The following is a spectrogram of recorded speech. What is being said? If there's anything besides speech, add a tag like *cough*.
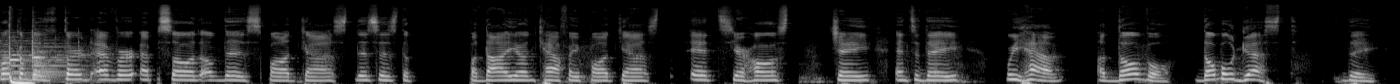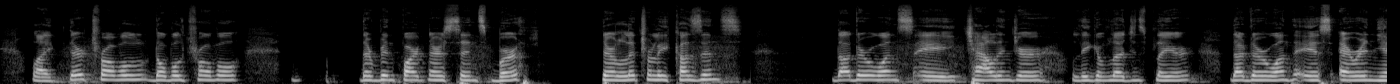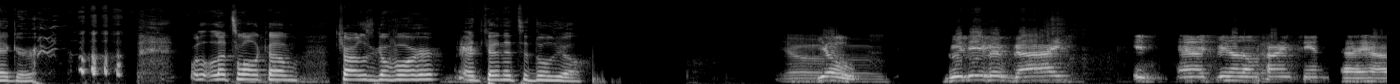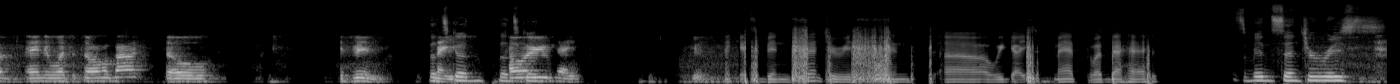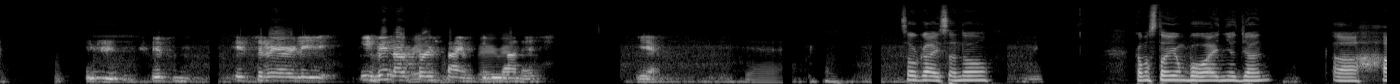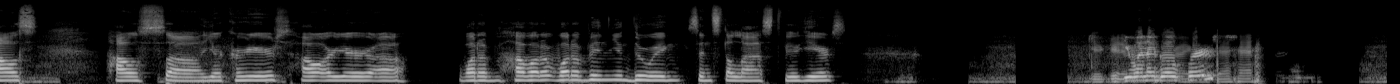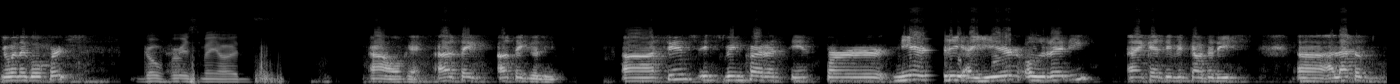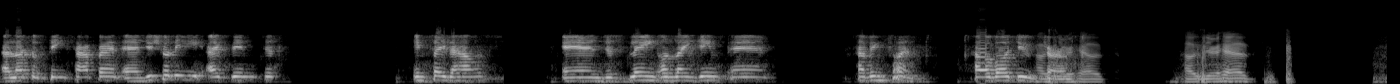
Welcome to the third ever episode of this podcast. This is the Padayon Cafe podcast. It's your host, Jay, and today we have a double, double guest today. Like, they're trouble, double trouble. They've been partners since birth. They're literally cousins. The other one's a challenger League of Legends player. The other one is Eren Yeager. *laughs* well, let's welcome Charles Gavor and Kenneth Sidulio. Yo. Yo. Good evening, guys. It uh, it's been a long time since I have anyone to talk about, so it's been That's nice. good. That's How good. are you guys? Good. Like it's been centuries since uh we guys met. What the hell? It's been centuries. *laughs* it's it's rarely even our Rare. first time to be rare. honest. Yeah. Yeah. So guys, ano? Kamusta yung buhay niyo dyan? Uh, how's how's uh, your careers? How are your uh, what have how what have, what have been you doing since the last few years? You're gonna You be wanna go surprised. first? What the hell? You wanna go first? *laughs* Go first, my odds. Ah, okay. I'll take I'll take the lead. Uh, since it's been quarantine for nearly a year already, I can't even count the days. Uh, a lot of a lot of things happen, and usually I've been just inside the house and just playing online games and having fun. How about you, How's your Charles? health? How's your health?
